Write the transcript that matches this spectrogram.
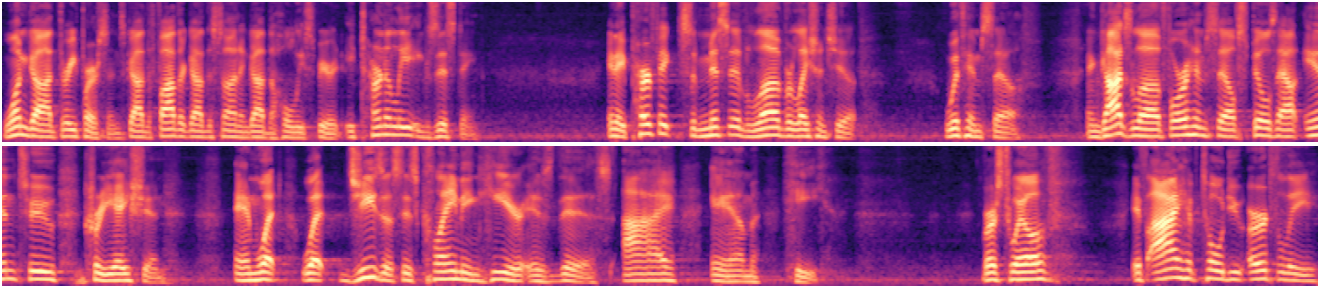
One God, three persons God the Father, God the Son, and God the Holy Spirit, eternally existing in a perfect, submissive love relationship with Himself. And God's love for Himself spills out into creation and what, what Jesus is claiming here is this I am He. Verse 12 If I have told you earthly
